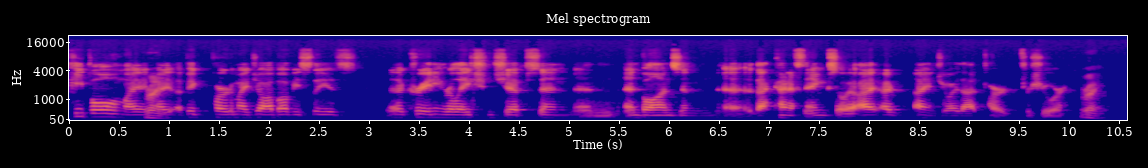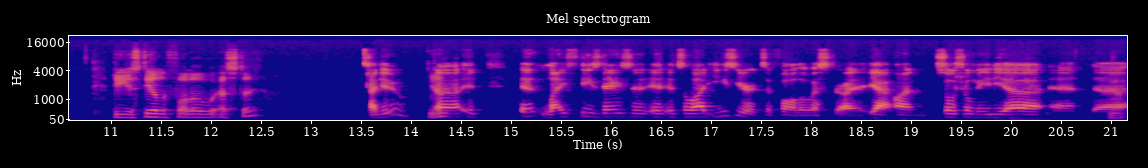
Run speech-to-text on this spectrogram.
people. My, my, a big part of my job obviously is uh, creating relationships and, and, and bonds and uh, that kind of thing. So I, I, I enjoy that part for sure. right. Do you still follow Öster? I do. Yeah. Uh, it, it, life these days, it, it's a lot easier to follow Öster. Right? Yeah, on social media and uh, Yeah.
